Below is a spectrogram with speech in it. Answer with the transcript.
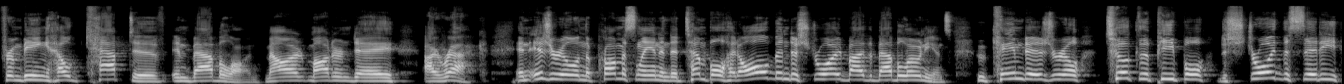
from being held captive in Babylon, modern day Iraq. And Israel and the promised land and the temple had all been destroyed by the Babylonians who came to Israel, took the people, destroyed the city,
